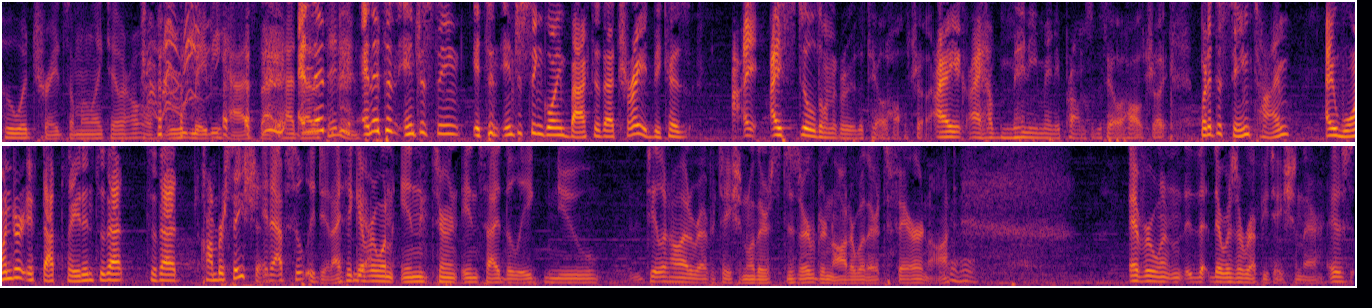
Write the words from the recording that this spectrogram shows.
who would trade someone like Taylor Hall, who maybe has that had and that opinion. and it's an interesting it's an interesting going back to that trade because I, I still don't agree with the Taylor Hall trade. I, I have many many problems with the Taylor Hall trade, but at the same time, I wonder if that played into that to that conversation. It absolutely did. I think Yeah. everyone in turn inside the league knew Taylor Hall had a reputation, whether it's deserved or not, or whether it's fair or not. Mm-hmm. Everyone, th- there was a reputation there. It was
